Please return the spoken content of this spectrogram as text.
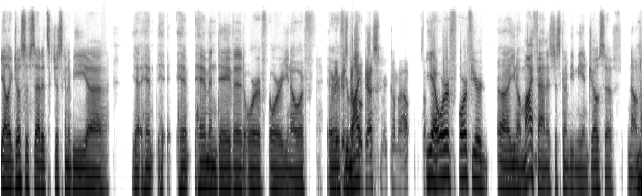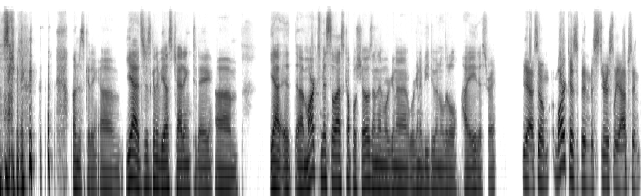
yeah, like Joseph said, it's just gonna be uh, yeah, him, him, him, and David, or if, or you know, if, or Maybe if a you're special my guest may come out. sometime. Yeah, or if or if you're uh you know my fan, it's just gonna be me and Joseph. No, I'm just kidding. I'm just kidding. Um yeah, it's just gonna be us chatting today. Um yeah, it uh, Mark's missed the last couple shows, and then we're gonna we're gonna be doing a little hiatus, right? Yeah, so Mark has been mysteriously absent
